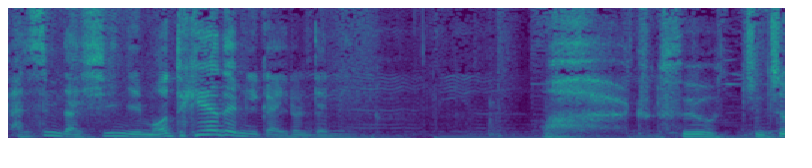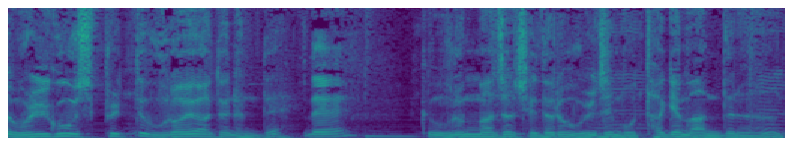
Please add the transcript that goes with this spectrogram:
많습니다 시인님 어떻게 해야 됩니까 이럴 때는 와, 글쎄요. 진짜 울고 싶을 때 울어야 되는데, 네 그 울음마저 제대로 울지 못하게 만드는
